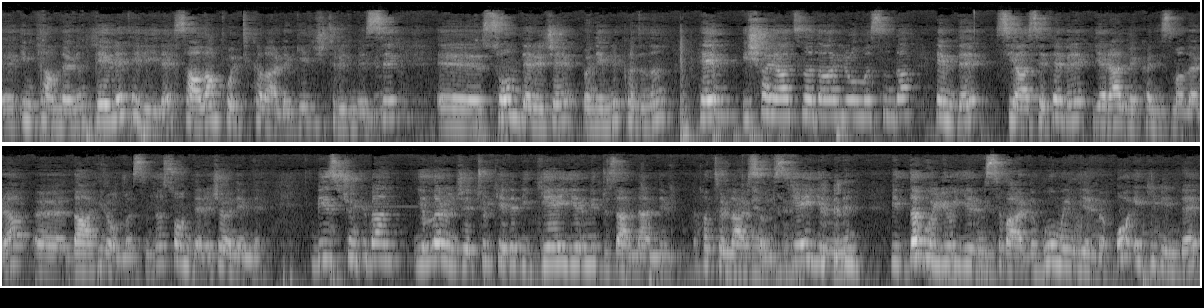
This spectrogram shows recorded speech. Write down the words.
e, imkanlarının devlet eliyle sağlam politikalarla geliştirilmesi e, son derece önemli kadının hem iş hayatına dahil olmasında hem de siyasete ve yerel mekanizmalara e, dahil olmasında son derece önemli. Biz çünkü ben yıllar önce Türkiye'de bir G20 düzenlendi hatırlarsanız. G20'nin bir W20'si vardı, Women 20. O ekibinde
